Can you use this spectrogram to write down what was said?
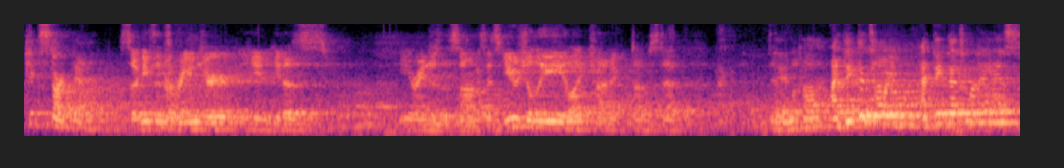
Kickstart that. So he's an arranger, he, he does, he arranges the songs. It's usually electronic dubstep. Denpa? I think that's how he. I think that's what it is.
